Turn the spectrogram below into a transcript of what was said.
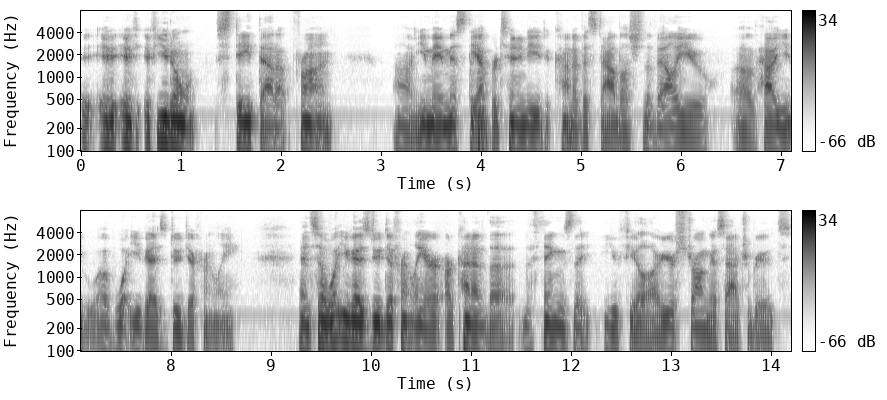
if, if you don't state that up front, uh, you may miss the opportunity to kind of establish the value of how you of what you guys do differently. And so, what you guys do differently are, are kind of the, the things that you feel are your strongest attributes.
